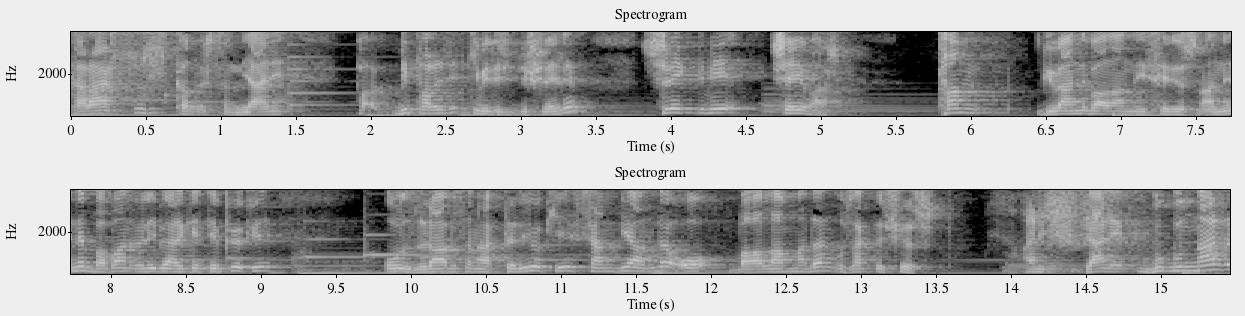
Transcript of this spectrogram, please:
kararsız kalırsın. Yani bir parazit gibi düş- düşünelim. Sürekli bir şey var. Tam güvenli bağlandığını hissediyorsun annene. Baban öyle bir hareket yapıyor ki o ızdırabı sana aktarıyor ki sen bir anda o bağlanmadan uzaklaşıyorsun. Hani şu, Yani bu bunlar da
